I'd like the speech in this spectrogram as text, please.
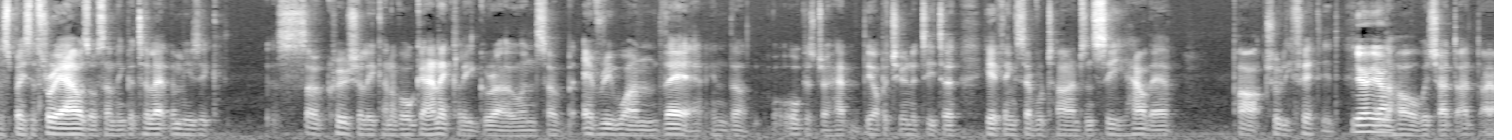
the space of three hours or something, but to let the music so crucially kind of organically grow, and so everyone there in the orchestra had the opportunity to hear things several times and see how their part truly fitted yeah, in the yeah, whole, which I I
